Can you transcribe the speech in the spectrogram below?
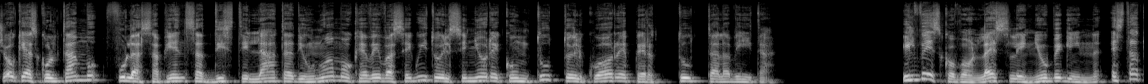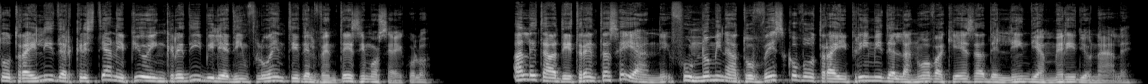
Ciò che ascoltammo fu la sapienza distillata di un uomo che aveva seguito il Signore con tutto il cuore per tutta la vita. Il vescovo Leslie Newbegin è stato tra i leader cristiani più incredibili ed influenti del XX secolo. All'età di 36 anni fu nominato vescovo tra i primi della nuova Chiesa dell'India meridionale.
